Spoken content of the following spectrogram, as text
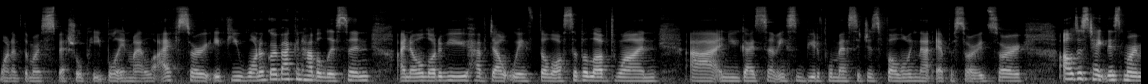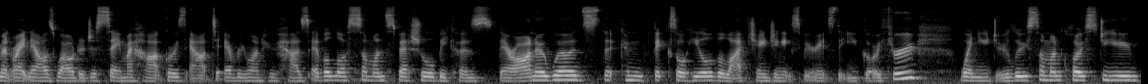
one of the most special people in my life. So if you want to go back and have a listen, I know a lot of you have dealt with the loss of a loved one, uh, and you guys sent me some beautiful messages following that episode. So I'll just take this moment right now as well to just say my heart goes out to everyone who has ever lost someone special because there are no words that can fix or heal the life changing experience that you go through when you do lose someone close to you.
